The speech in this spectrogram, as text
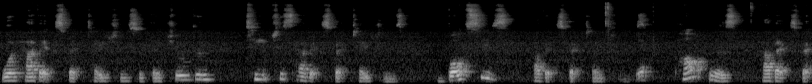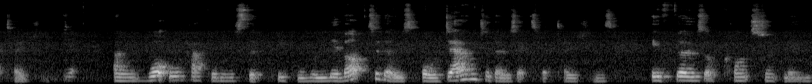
will have expectations of their children, teachers have expectations, bosses have expectations, Yeah. partners have expectations. Yeah. And what will happen is that people will live up to those or down to those expectations if those are constantly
